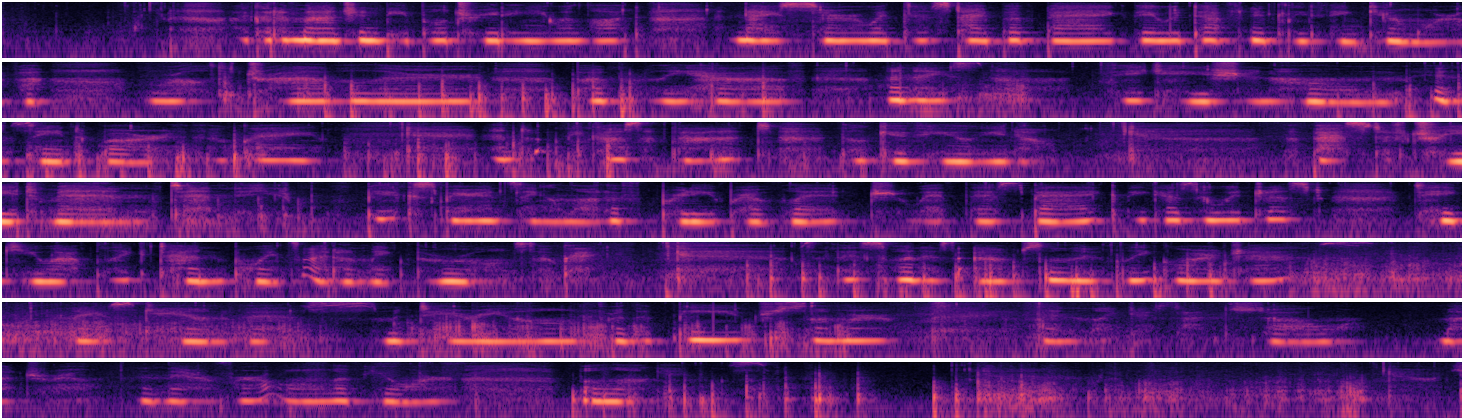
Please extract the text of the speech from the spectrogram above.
I could imagine people treating you a lot nicer with this type of bag. They would definitely think you're more of a world traveler, probably have a nice vacation home in St. Barth, okay? And because of that, they'll give you, you know, the best of treatment and you'd be experiencing a lot of pretty privilege with this bag because it would just take you up like 10 points. I don't make the rules, okay? So this one is absolutely gorgeous. Nice canvas material for the beach, summer, and like so much room in there for all of your belongings.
